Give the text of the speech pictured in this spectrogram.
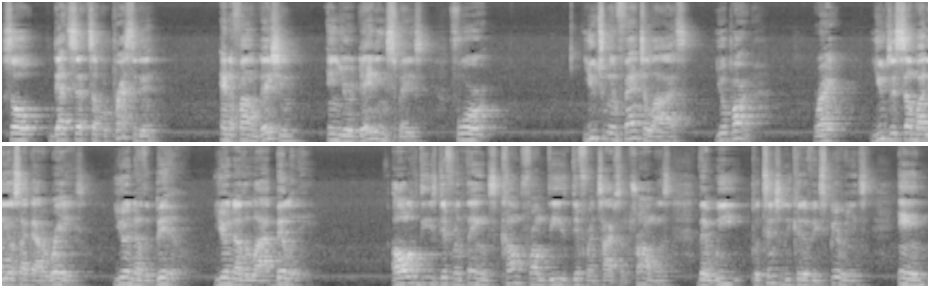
So that sets up a precedent and a foundation in your dating space for you to infantilize your partner right? You just somebody else I got to raise. You're another bill. You're another liability. All of these different things come from these different types of traumas that we potentially could have experienced in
